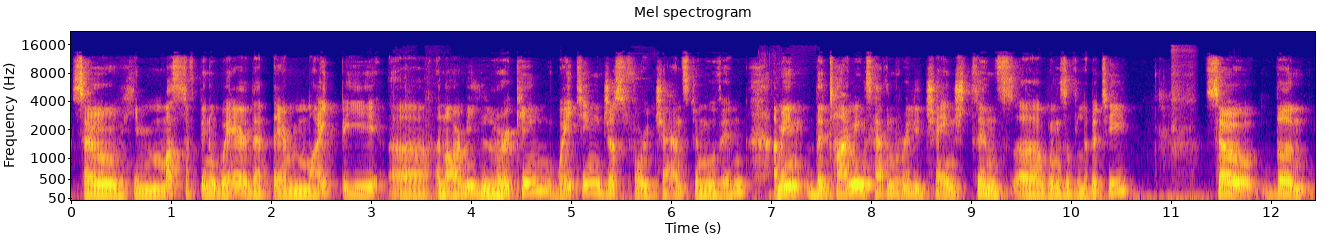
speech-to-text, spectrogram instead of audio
so he must have been aware that there might be uh, an army lurking, waiting just for a chance to move in. I mean, the timings haven't really changed since uh, Wings of Liberty, so the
